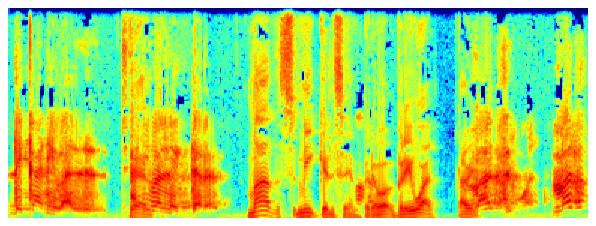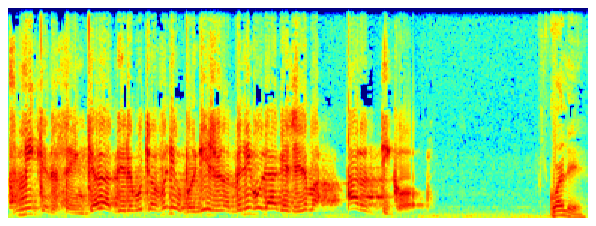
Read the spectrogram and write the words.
De Cannibal. Cierto. Hannibal Lecter. Mads Mikkelsen, pero, pero igual. Está bien. Matt Mikkelsen, que ahora tiene mucho frío porque hizo una película que se llama Ártico. ¿Cuál es? Es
